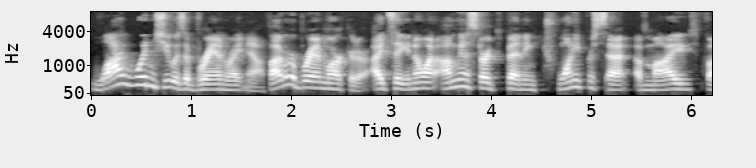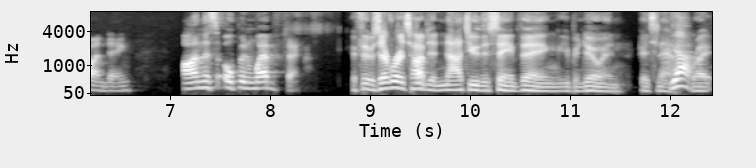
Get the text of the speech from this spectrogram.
why wouldn't you as a brand right now? If i were a brand marketer i'd say you know what? I'm going to start spending 20% of my funding on this open web thing. If there was ever a time to not do the same thing you've been doing it's now yeah, right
